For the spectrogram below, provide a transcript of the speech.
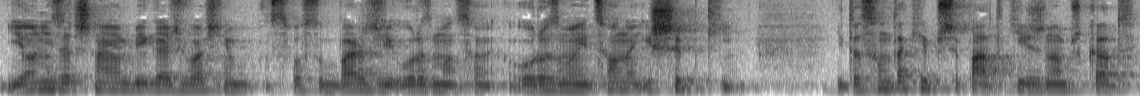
i oni zaczynają biegać właśnie w sposób bardziej urozmaicony i szybki. I to są takie przypadki, że na przykład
